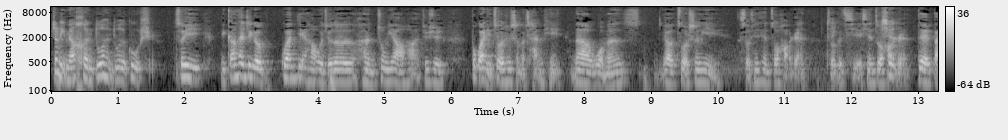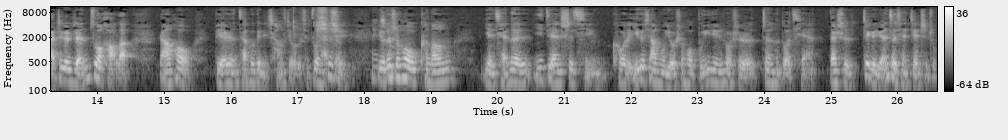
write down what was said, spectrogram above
这里面很多很多的故事。所以你刚才这个观点哈，我觉得很重要哈。就是不管你做的是什么产品，那我们要做生意，首先先做好人。做个企业先做好人，对，把这个人做好了，然后别人才会跟你长久的去做下去。有的时候可能。眼前的一件事情或者一个项目，有时候不一定说是挣很多钱。但是这个原则先坚持住。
